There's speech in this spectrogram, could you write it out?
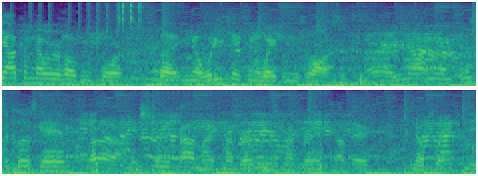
the outcome that we were hoping for, but you know, what are you taking away from this loss? Uh, you know, I mean, it was a close game. Uh, I'm extremely proud of my, my brothers, my friends out there, you know, playing for me,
